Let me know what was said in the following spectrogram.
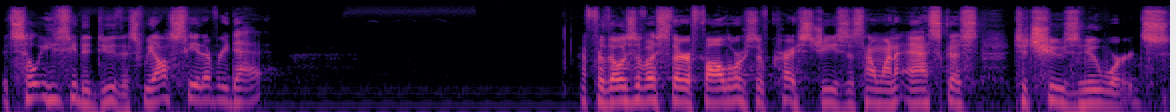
It's so easy to do this. We all see it every day. And for those of us that are followers of Christ Jesus, I want to ask us to choose new words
